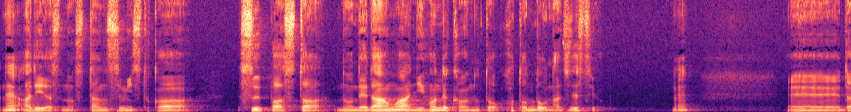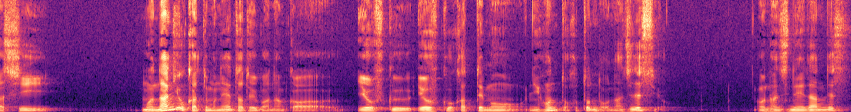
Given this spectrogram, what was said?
ね、アディダスのスタン・スミスとかスーパースターの値段は日本で買うのとほとんど同じですよ。ねえー、だし、まあ、何を買ってもね例えばなんか洋服洋服を買っても日本とほとんど同じですよ。同じ値段です。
